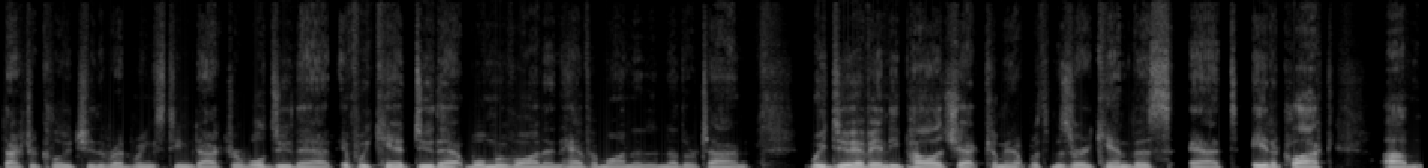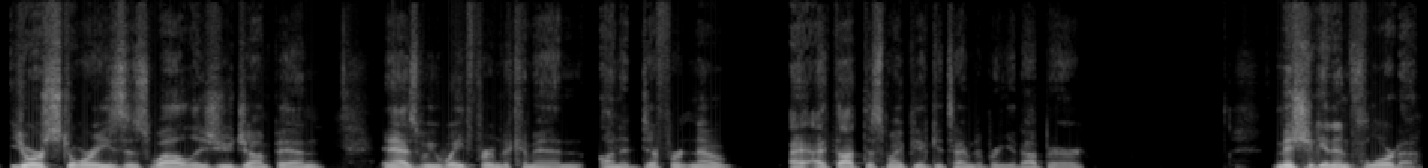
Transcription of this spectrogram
Dr. Colucci, the Red Wings team doctor. We'll do that. If we can't do that, we'll move on and have him on at another time. We do have Andy Polacek coming up with Missouri Canvas at eight o'clock. Um, your stories as well as you jump in. And as we wait for him to come in on a different note, I, I thought this might be a good time to bring it up, Eric. Michigan and Florida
